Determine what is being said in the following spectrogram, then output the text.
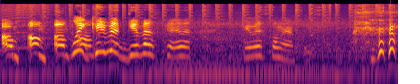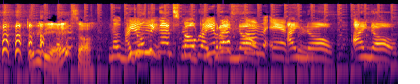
Um, um, um. Wait, um, give it, give us, give us, give us some answers. Give me the answer. No, give I don't me- think that's spelled no, right, but I us know. Some I know. I know.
